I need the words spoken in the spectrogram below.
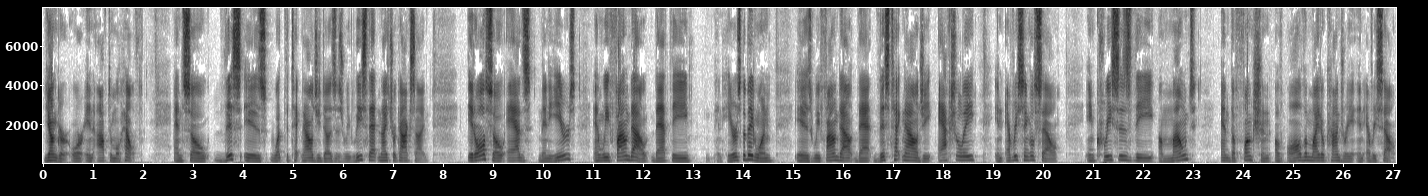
younger or in optimal health. And so this is what the technology does is release that nitric oxide. It also adds many years and we found out that the and here's the big one is we found out that this technology actually in every single cell increases the amount and the function of all the mitochondria in every cell.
